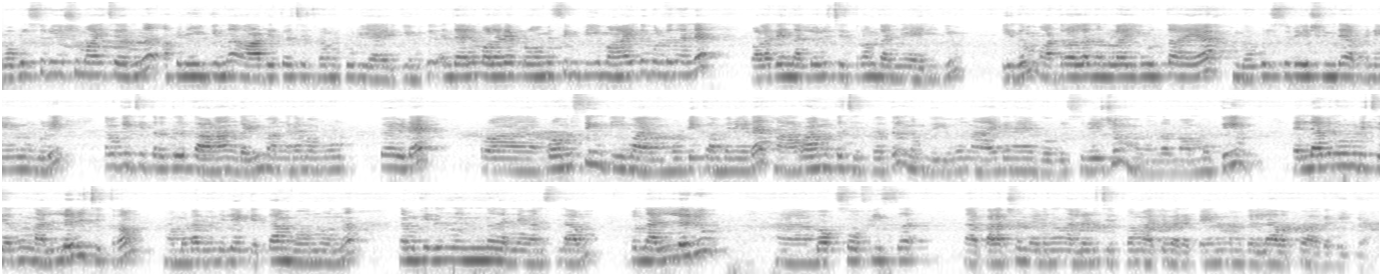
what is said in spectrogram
ഗോകുൽ സുരേഷുമായി ചേർന്ന് അഭിനയിക്കുന്ന ആദ്യത്തെ ചിത്രം കൂടിയായിരിക്കും. ഇത് എന്തായാലും വളരെ പ്രോമിസിങ് ടീം ആയതുകൊണ്ട് തന്നെ വളരെ നല്ലൊരു ചിത്രം തന്നെയായിരിക്കും. ഇതും മാത്രമല്ല നമ്മളെ യൂത്തായ ഗോകുൽ സുരേഷിന്റെ അഭിനയവും കൂടി നമുക്ക് ഈ ചിത്രത്തിൽ കാണാൻ കഴിയും. അങ്ങനെ മമ്മൂക്കയുടെ പ്രോമിസിംഗ് ടീമായ മമ്മൂട്ടി കമ്പനിയുടെ ആറാമത്തെ ചിത്രത്തിൽ നമുക്ക് യുവനായകനായ ഗോകുൽ സുരേഷും നമ്മുടെ മമ്മൂക്കയും എല്ലാവരും കൂടി ചേർന്ന് നല്ലൊരു ചിത്രം നമ്മുടെ മുന്നിലേക്ക് എത്താൻ പോകുന്നുവെന്ന് നമുക്കിതിൽ നിന്ന് തന്നെ മനസ്സിലാവും. അപ്പോൾ നല്ലൊരു ബോക്സ് ഓഫീസ് കളക്ഷൻ നേടുന്ന നല്ലൊരു ചിത്രമായിട്ട് വരട്ടെ എന്ന് നമുക്ക് എല്ലാവർക്കും ആഗ്രഹിക്കാം.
